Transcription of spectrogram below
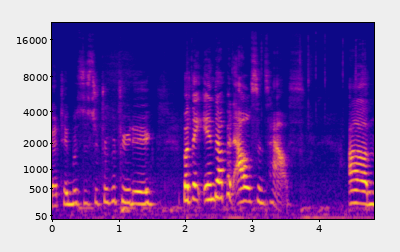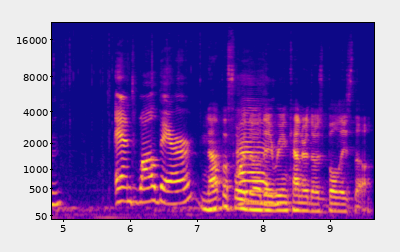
gotta take my sister trick or treating. But they end up at Allison's house. Um, and while there, Not before though they Um, re-encounter those bullies though.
